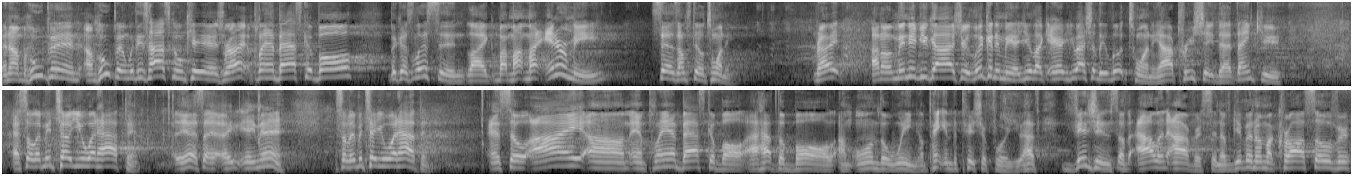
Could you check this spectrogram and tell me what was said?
and I'm hooping, I'm hooping with these high school kids, right? Playing basketball because listen, like my, my, my inner me says I'm still 20 right? I know many of you guys, you're looking at me and you're like, Eric, you actually look 20. I appreciate that. Thank you. And so let me tell you what happened. Yes, amen. So let me tell you what happened. And so I um, am playing basketball. I have the ball. I'm on the wing. I'm painting the picture for you. I have visions of Allen Iverson, of giving him a crossover,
